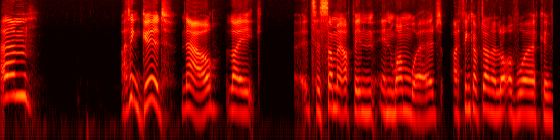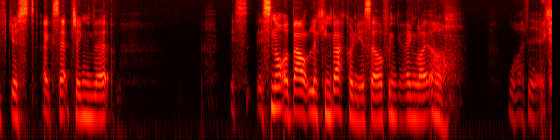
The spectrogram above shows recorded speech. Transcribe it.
Um, I think good now. Like to sum it up in in one word, I think I've done a lot of work of just accepting that it's it's not about looking back on yourself and going like, oh, what a dick.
